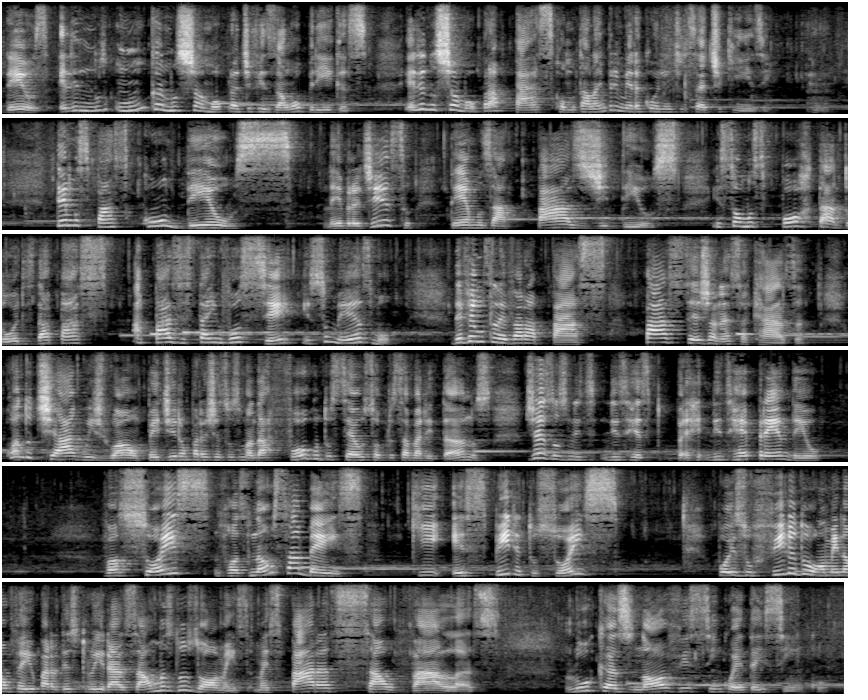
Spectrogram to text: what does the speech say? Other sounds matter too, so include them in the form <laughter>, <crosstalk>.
Deus, ele nunca nos chamou para divisão ou brigas. Ele nos chamou para paz, como está lá em 1 Coríntios 7,15. <clears throat> Temos paz com Deus. Lembra disso? Temos a paz de Deus e somos portadores da paz. A paz está em você, isso mesmo. Devemos levar a paz Paz seja nessa casa. Quando Tiago e João pediram para Jesus mandar fogo do céu sobre os samaritanos, Jesus lhes, lhes, repreendeu. Vós sois, vós não sabeis que espírito sois? Pois o Filho do Homem não veio para destruir as almas dos homens, mas para salvá-las. Lucas 9, 55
